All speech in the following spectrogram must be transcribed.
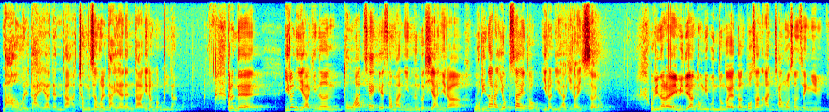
마음을 다해야 된다, 정성을 다해야 된다 이런 겁니다. 그런데 이런 이야기는 동화책에서만 있는 것이 아니라 우리나라 역사에도 이런 이야기가 있어요. 우리나라의 위대한 독립운동가였던 도산 안창호 선생님,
